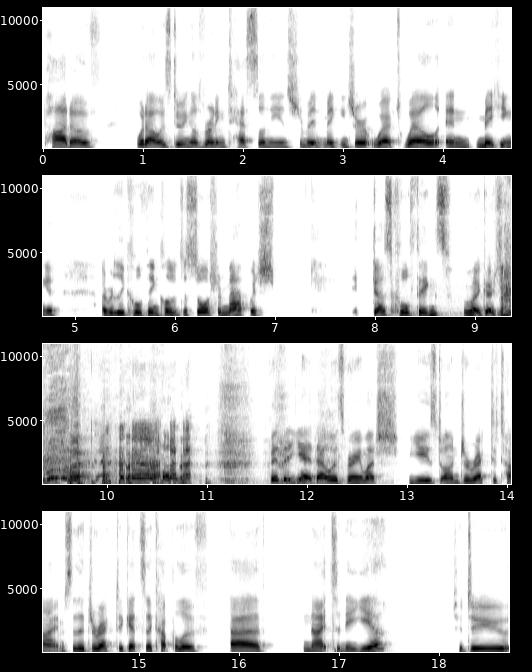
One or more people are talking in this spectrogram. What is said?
part of what I was doing. I was running tests on the instrument, making sure it worked well, and making a, a really cool thing called a distortion map, which it does cool things. We won't go too much. into that. Um, but the, yeah, that was very much used on director time. So the director gets a couple of uh, nights in a year to do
